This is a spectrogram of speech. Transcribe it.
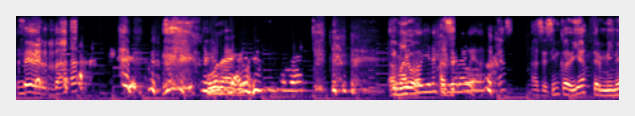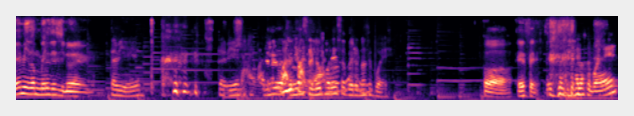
De verdad. Puta, Amigo, hace, la weá. hace cinco días terminé mi 2019. Está bien. Está bien. Ya, igual, Amigo, igual, salud por eso, pero no se puede. Oh, F. ¿Ya no se puede?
